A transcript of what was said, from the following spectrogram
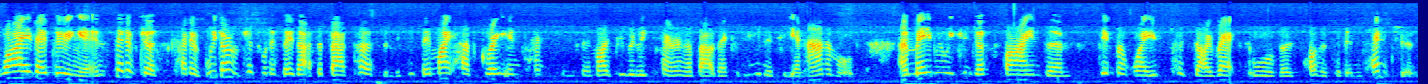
why they're doing it, instead of just kind of, we don't just want to say that's a bad person because they might have great intentions. They might be really caring about their community and animals. And maybe we can just find them different ways to direct all of those positive intentions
